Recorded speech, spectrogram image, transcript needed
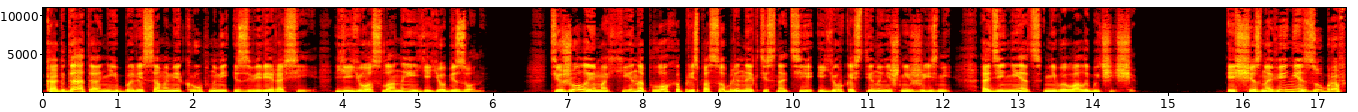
Когда-то они были самыми крупными из зверей России, ее слоны, ее бизоны. Тяжелая махина, плохо приспособленная к тесноте и юркости нынешней жизни, одинец небывалый бычище. Исчезновение зубров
